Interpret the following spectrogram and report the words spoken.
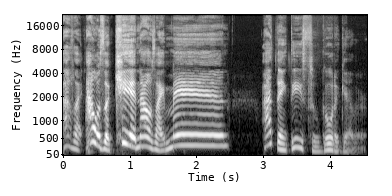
I was like, I was a kid and I was like, man, I think these two go together.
